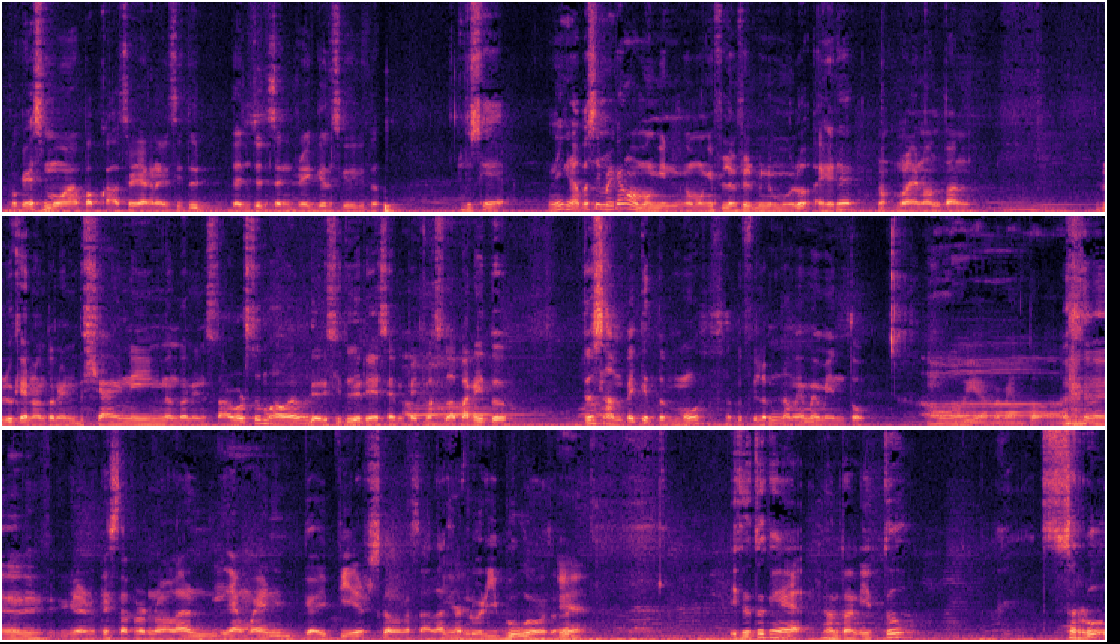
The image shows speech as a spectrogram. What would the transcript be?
pokoknya semua pop culture yang ada di situ Dungeons and Dragons gitu-gitu. Terus kayak ini kenapa sih mereka ngomongin ngomongin film-film ini mulu akhirnya no- mulai nonton dulu kayak nontonin The Shining, nontonin Star Wars tuh awalnya dari situ dari SMP kelas 8 itu. Terus sampai ketemu satu film namanya Memento. Oh iya Memento. Dan Christopher Nolan yang main Guy Pearce kalau nggak salah Iya. tahun 2000 kalau nggak salah. Iya. Itu tuh kayak nonton itu seru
